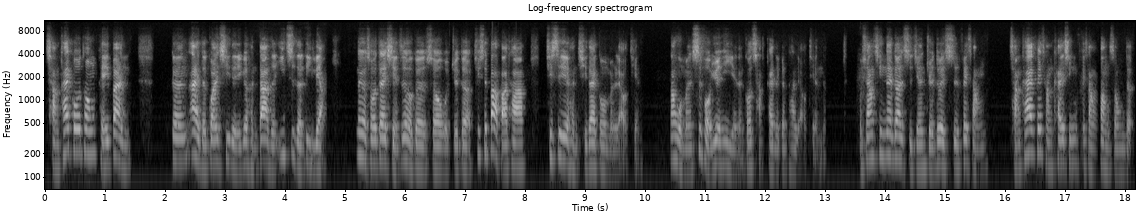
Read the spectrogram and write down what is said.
敞开沟通、陪伴跟爱的关系的一个很大的医治的力量。那个时候在写这首歌的时候，我觉得其实爸爸他其实也很期待跟我们聊天。那我们是否愿意也能够敞开的跟他聊天呢？我相信那段时间绝对是非常敞开、非常开心、非常放松的，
